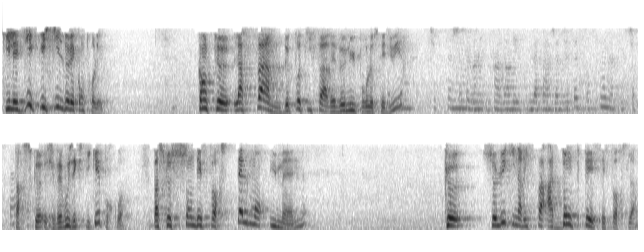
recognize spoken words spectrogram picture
qu'il est difficile de les contrôler. Quand euh, la femme de Potiphar est venue pour le séduire, parce que je vais vous expliquer pourquoi. Parce que ce sont des forces tellement humaines que celui qui n'arrive pas à dompter ces forces-là,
